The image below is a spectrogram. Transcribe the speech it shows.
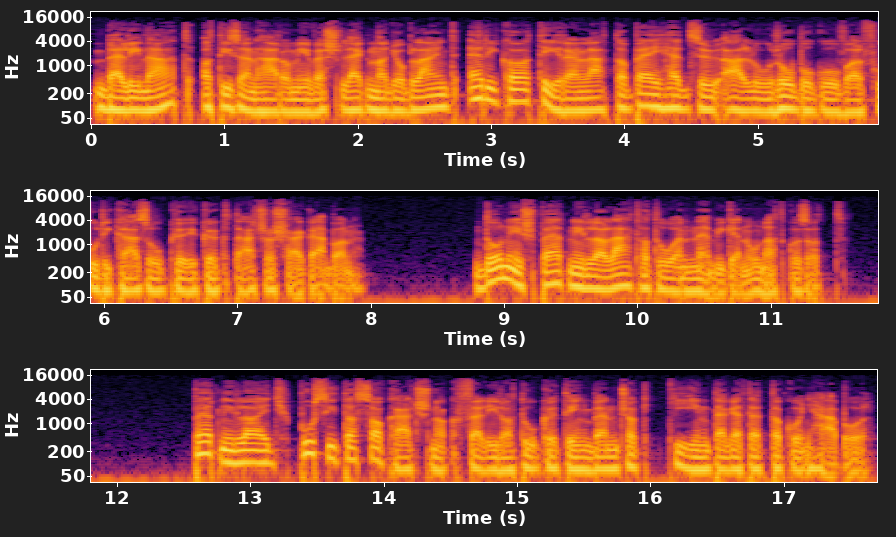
Belinát, a 13 éves legnagyobb lányt Erika a téren látta bejhedző álló robogóval furikázó kölykök társaságában. Don és Pernilla láthatóan nemigen unatkozott. Pernilla egy puszita szakácsnak feliratú kötényben csak kiintegetett a konyhából.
